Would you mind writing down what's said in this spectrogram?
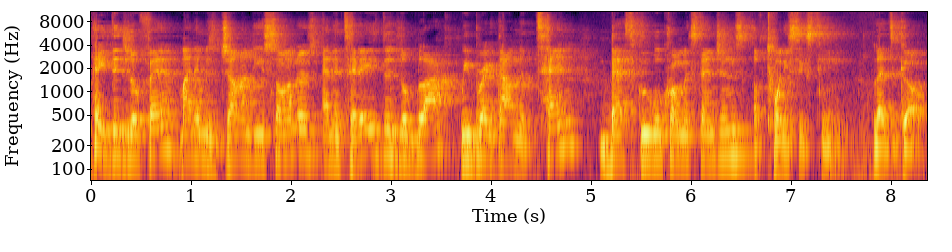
Hey digital fam, my name is John D. Saunders and in today's digital block, we break down the 10 best Google Chrome extensions of 2016. Let's go.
